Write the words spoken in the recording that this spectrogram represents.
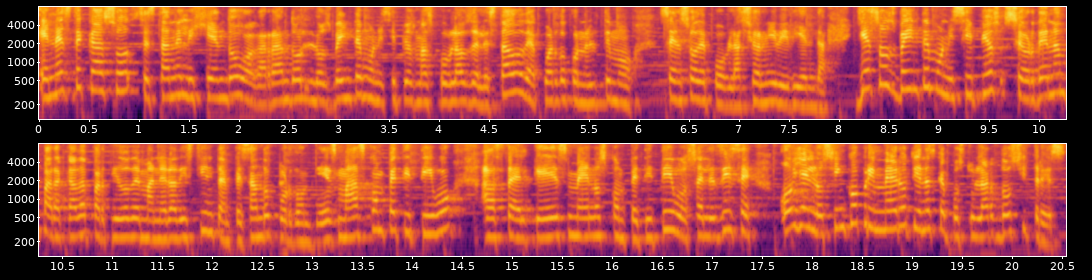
En este caso se están eligiendo o agarrando los 20 municipios más poblados del estado de acuerdo con el último censo de población y vivienda. Y esos 20 municipios se ordenan para cada partido de manera distinta, empezando por donde es más competitivo hasta el que es menos competitivo. Se les dice, oye, en los cinco primero tienes que postular dos y tres,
